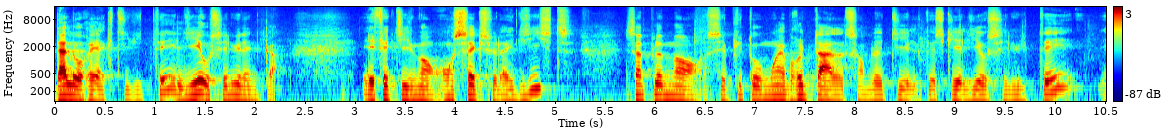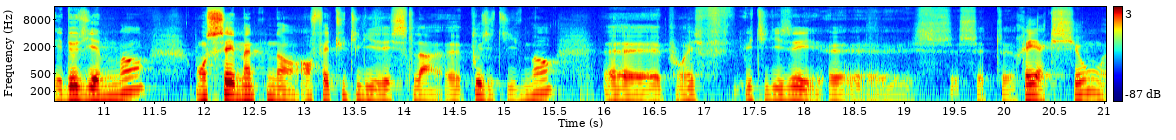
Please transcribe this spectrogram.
d'alloréactivité lié aux cellules NK. effectivement, on sait que cela existe. Simplement, c'est plutôt moins brutal, semble-t-il, que ce qui est lié aux cellules T. Et deuxièmement, on sait maintenant en fait utiliser cela euh, positivement euh, pour utiliser cette réaction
